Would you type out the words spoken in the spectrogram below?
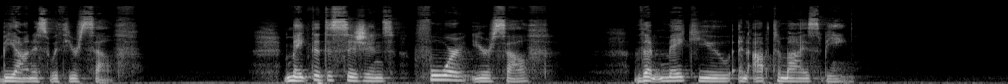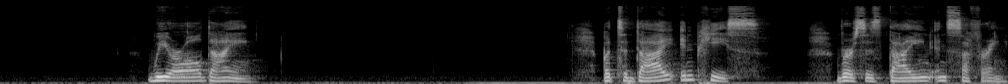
Be honest with yourself. Make the decisions for yourself that make you an optimized being. We are all dying. But to die in peace versus dying in suffering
